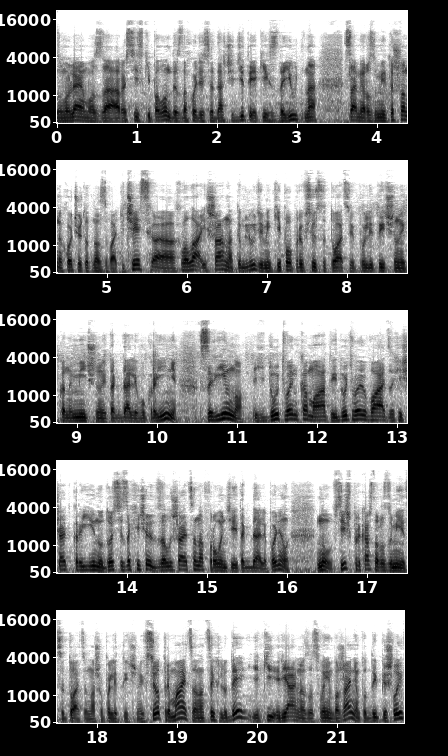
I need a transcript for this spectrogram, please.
Розмовляємо за російський полон, де знаходяться наші діти, яких здають на самі розумієте, що не хочу тут назвати. Честь, е, хвала і шана тим людям, які, попри всю ситуацію політичну, економічну і так далі в Україні, все рівно йдуть воєнкомати, йдуть воювати, захищають країну, досі захищають, залишаються на фронті і так далі. Поняли? Ну всі ж прекрасно розуміють ситуацію нашу політичну. І все тримається на цих людей, які реально за своїм бажанням туди пішли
